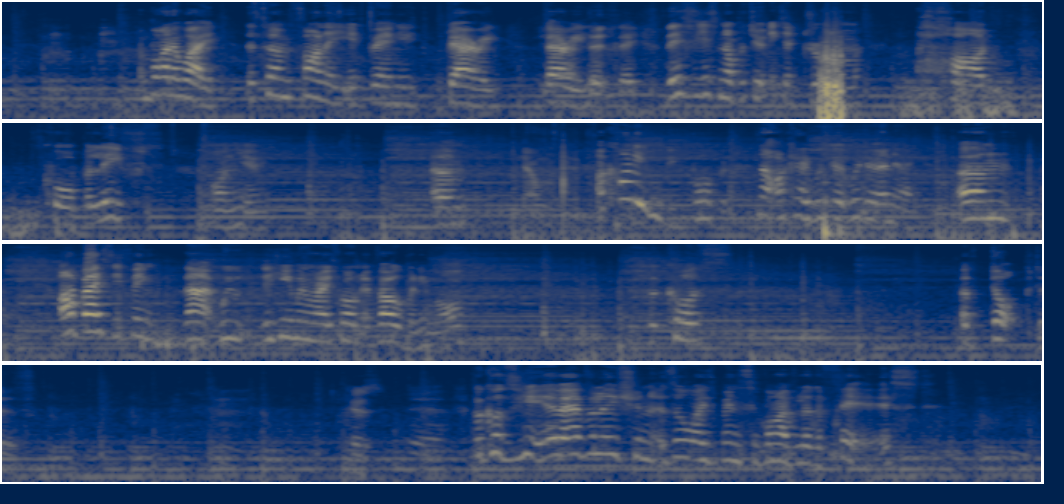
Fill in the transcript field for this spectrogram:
And by the way, the term funny is being used very, very Yeah, loosely. This is just an opportunity to drum hardcore beliefs on you. Um, Yeah, I can't even be bothered. No, okay, we're good. We do it anyway. Um, I basically think that we, the human race, won't evolve anymore because of doctors. Because, yeah. Because he- evolution has always been survival of the fittest,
